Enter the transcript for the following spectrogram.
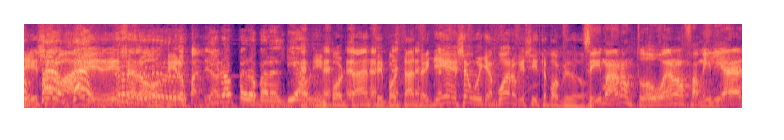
díselo ahí, díselo. Tiro para el diablo. Tiro, pero para el diablo. Importante, importante. ¿Y ese weekend bueno que hiciste, por video? Sí, mano, estuvo bueno, familiar,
